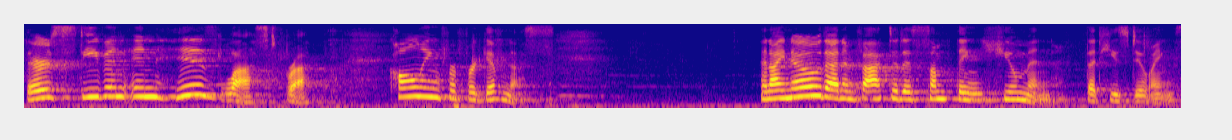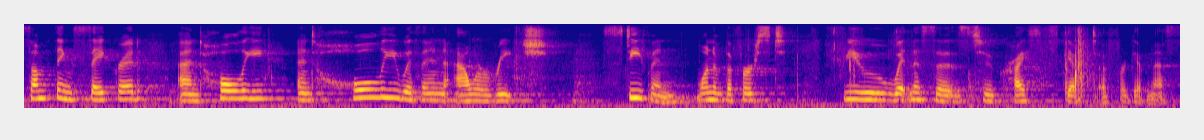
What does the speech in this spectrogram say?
There's Stephen in his last breath, calling for forgiveness. And I know that, in fact, it is something human that he's doing, something sacred and holy and wholly within our reach. Stephen, one of the first few witnesses to Christ's gift of forgiveness.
